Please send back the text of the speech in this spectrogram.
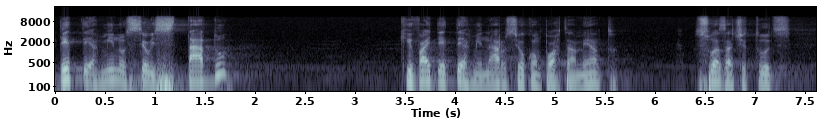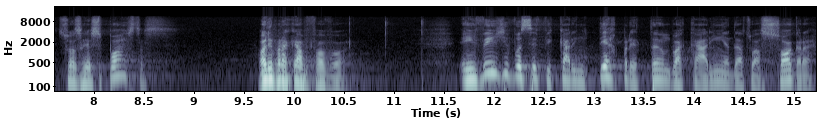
determina o seu estado, que vai determinar o seu comportamento, suas atitudes, suas respostas. Olhe para cá, por favor. Em vez de você ficar interpretando a carinha da sua sogra,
